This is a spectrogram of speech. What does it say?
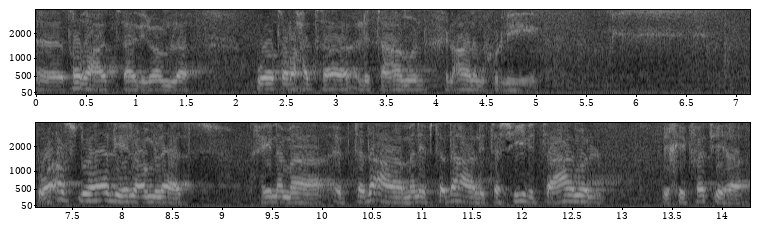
آه، طبعت هذه العملة وطرحتها للتعامل في العالم كله. وأصل هذه العملات حينما ابتدعها من ابتدعها لتسهيل التعامل بخفتها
